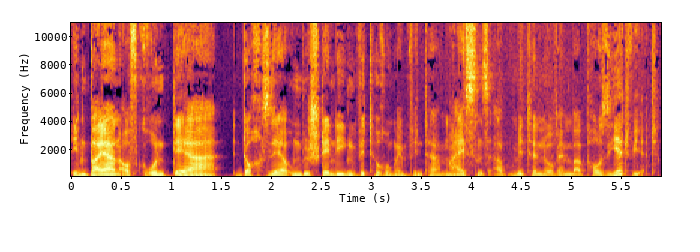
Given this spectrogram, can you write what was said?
in Bayern aufgrund der doch sehr unbeständigen Witterung im Winter meistens ab Mitte November pausiert wird.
